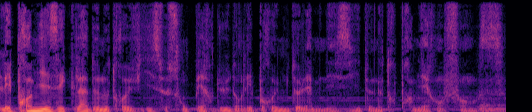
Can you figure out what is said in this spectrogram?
Les premiers éclats de notre vie se sont perdus dans les brumes de l'amnésie de notre première enfance.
